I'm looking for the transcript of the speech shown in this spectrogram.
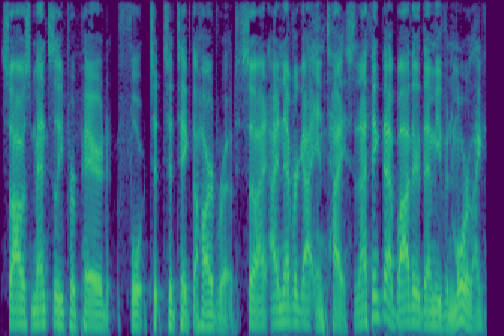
So I was mentally prepared for to, to take the hard road. So I, I never got enticed, and I think that bothered them even more. Like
